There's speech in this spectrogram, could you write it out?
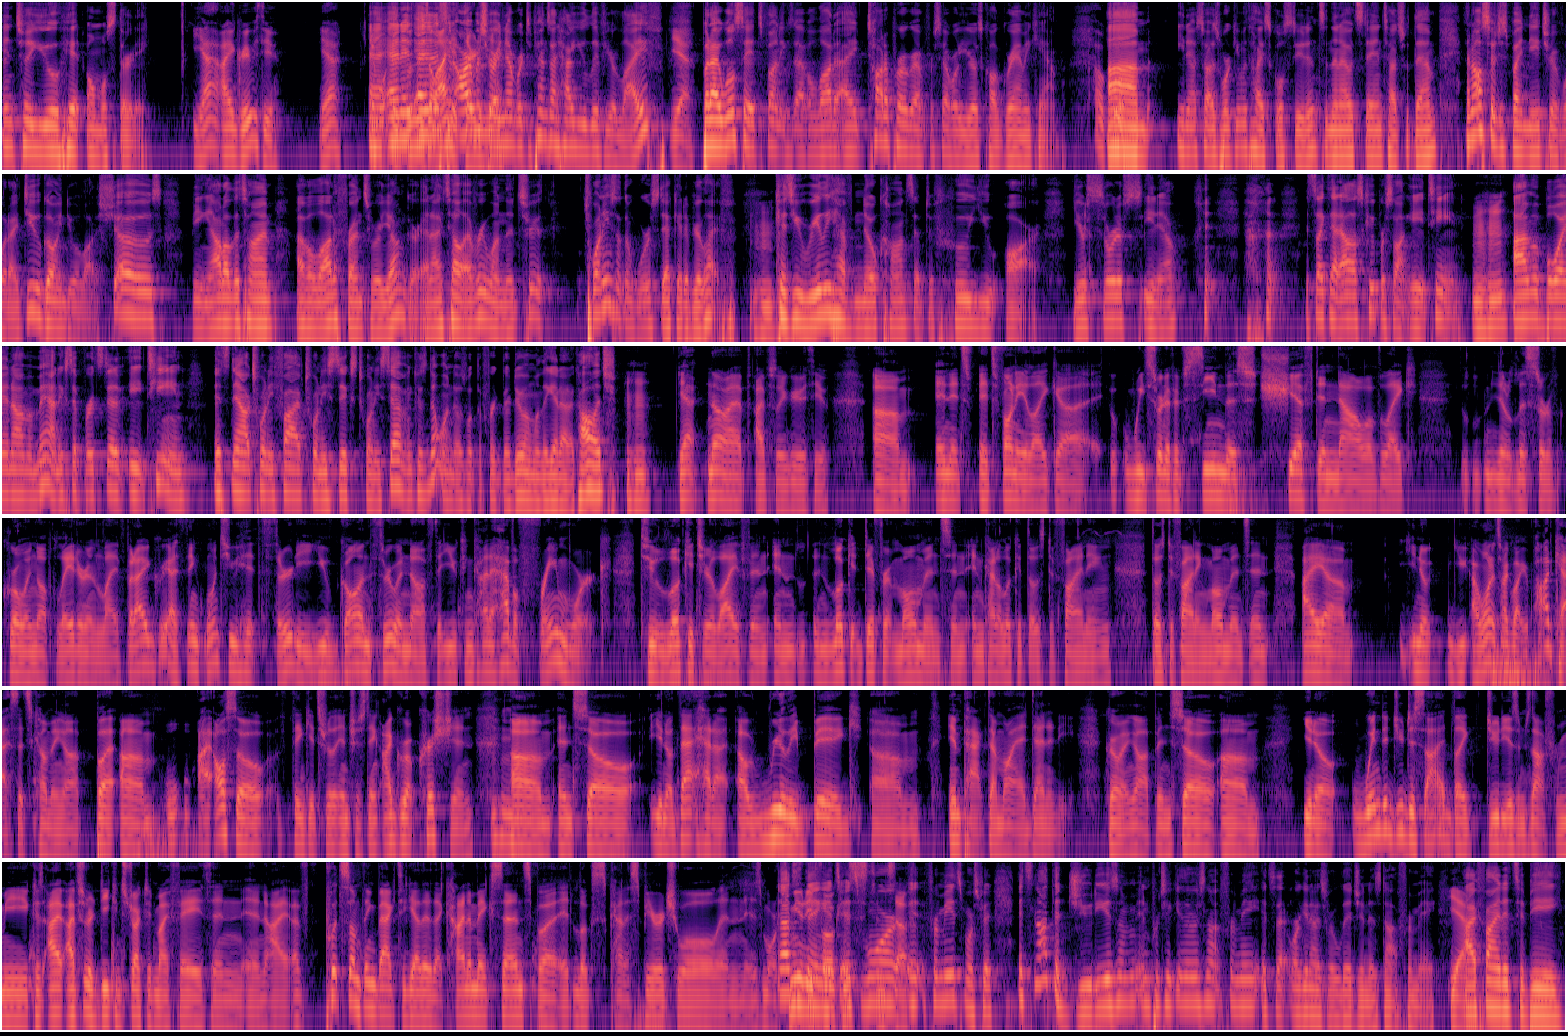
until you hit almost thirty. Yeah, I agree with you. Yeah. And, It- and, it and it's an 30, arbitrary yeah. number. It depends on how you live your life. Yeah. But I will say it's funny because I have a lot of. I taught a program for several years called Grammy Camp. Oh, cool. Um, you know, so I was working with high school students, and then I would stay in touch with them. And also, just by nature of what I do, going to a lot of shows, being out all the time, I have a lot of friends who are younger, and I tell everyone the truth. 20s are the worst decade of your life Mm-hmm. because you really have no concept of who you are. You're sort of, you know, it's like that Alice Cooper song, 18. Mm-hmm. I'm a boy and I'm a man, except for instead of 18, it's now 25, 26, 27, because no one knows what the frick they're doing when they get out of college. hmm Yeah, no, I absolutely agree with you. Um, and it's it's funny, like uh, we sort of have seen this shift in now of like you know this sort of growing up later in life. But I agree. I think once you hit thirty, you've gone through enough that you can kind of have a framework to look at your life and and, and look at different moments and, and kind of look at those defining those defining moments. And I um, you know, you, I want to talk about your podcast that's coming up, but um, I also think it's really interesting. I grew up Christian, um, and so you know that had a, a really big um, impact on my identity growing up. And so, um, you know, when did you decide like Judaism's not for me? Because I've sort of deconstructed my faith, and and I, I've put something back together that kind of makes sense, but it looks kind of spiritual and is more That's community focused. It's, it's more and stuff. it, for me. It's more spirit. It's not that Judaism in particular is not for me. It's that organized religion is not for me. Yeah. I find it to be,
